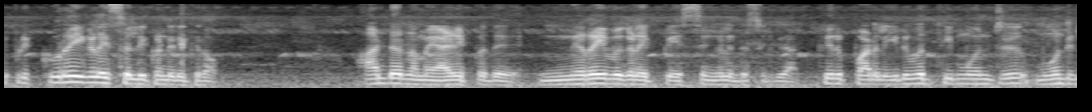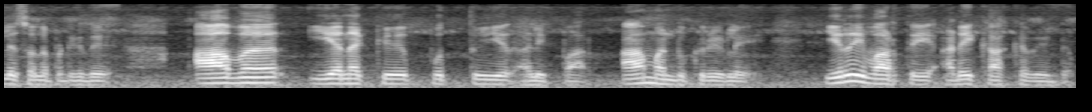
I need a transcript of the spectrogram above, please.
இப்படி குறைகளை சொல்லிக் கொண்டிருக்கிறோம். ஆண்டவர் நம்மை அழைப்பது நிறைவுகளை பேசுங்கள் என்று சொல்கிறார். திருப்பாடல் இருபத்தி மூன்று மூன்றில் சொல்லப்பட்டிருக்கிறது அவர் எனக்கு புத்துயிர் அளிப்பார். ஆம் அன்புக்குரியர்களே இறை வார்த்தையை அடை காக்க வேண்டும்.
